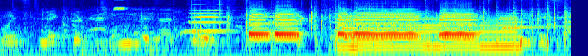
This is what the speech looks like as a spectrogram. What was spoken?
points to make 13, and that is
